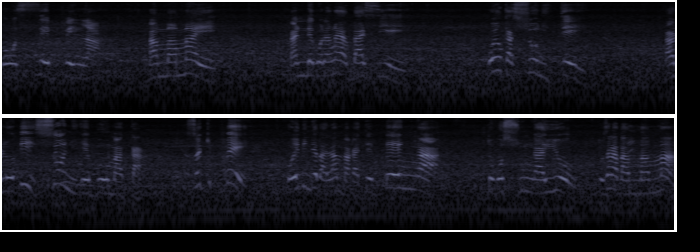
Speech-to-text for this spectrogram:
bosepela bamama ye bandeko na ngai ya basi ye boyoka soni te Balobi soni ebomaka soki pe oyebi nde balambaka te benga tokosunga yo toza na ba mama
